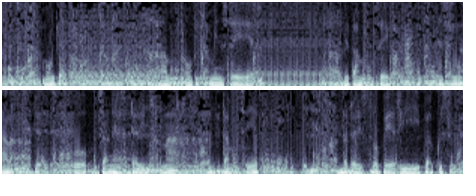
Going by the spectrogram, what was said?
itu juga mungkin uh, minum vitamin C ya vitamin C. Kalau vitamin C yang alami dari jeruk misalnya dari nanas ya, vitamin C nya tinggi. Atau dari stroberi bagus juga.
